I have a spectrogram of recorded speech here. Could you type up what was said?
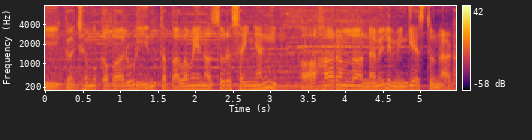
ఈ గజముఖ బాలుడు ఇంత బలమైన అసుర సైన్యాన్ని ఆహారంలో నమిలి మింగేస్తున్నాడు.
